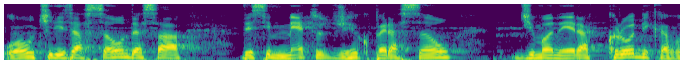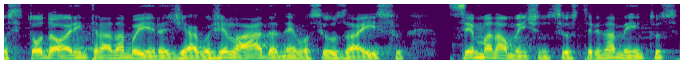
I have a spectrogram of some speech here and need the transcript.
a utilização dessa, desse método de recuperação de maneira crônica, você toda hora entrar na banheira de água gelada, né? Você usar isso semanalmente nos seus treinamentos.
